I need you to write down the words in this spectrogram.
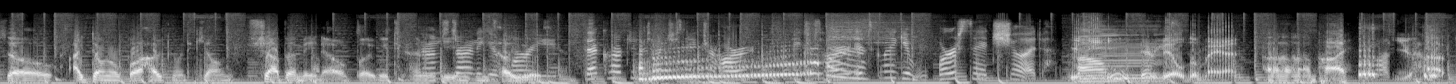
so I don't know about how he's going to kill him. Shaba may know, but wait till I'm Henry he starting to get tell you. worried. That corruption touches nature hard. Nature's heart. It's going to get worse than it should. We Um, need Builder Man. Um, hi. You have a lot of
